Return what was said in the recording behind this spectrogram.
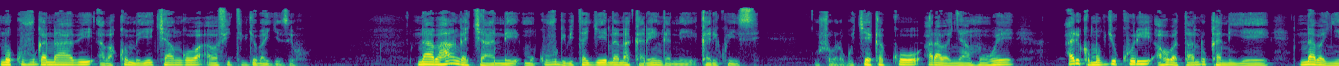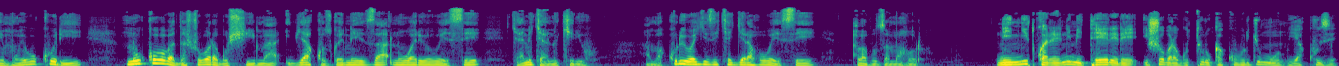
no kuvuga nabi abakomeye cyangwa abafite ibyo bagezeho. Ni abahanga cyane mu kuvuga ibitagenda n'akarengane kari ku isi. Ushobora gukeka ko ari abanyampuhwe ariko mu by'ukuri aho batandukaniye n'abanyempuhwe b'ukuri ni uko bo badashobora gushima ibyakozwe neza n'uwo ari we wese cyane cyane ukiriho. Amakuru y'uwagize icyo ageraho wese ababuza amahoro. Ni imyitwarire n'imiterere ishobora guturuka ku buryo umuntu yakuze.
